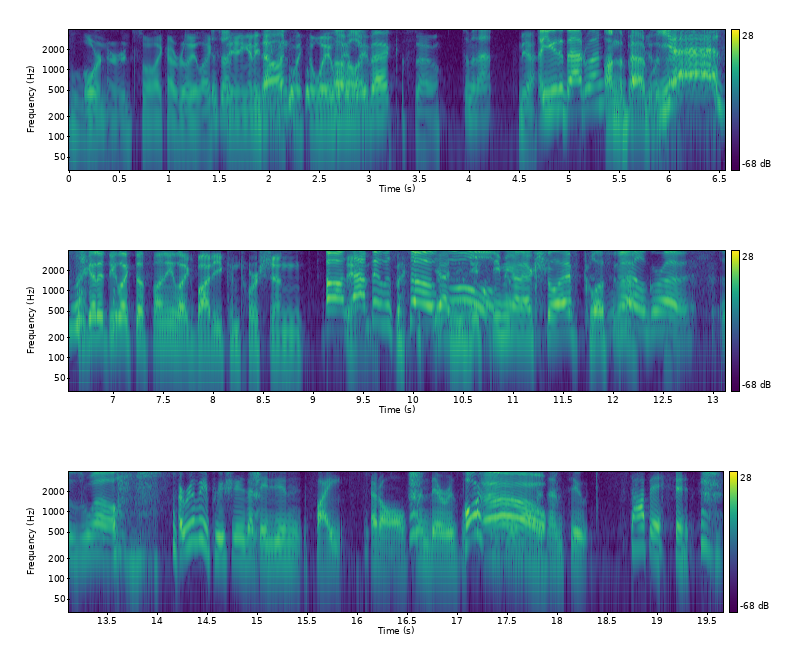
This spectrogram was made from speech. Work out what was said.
lore nerd, so like I really like Is that- seeing anything That that's one? like the way, Oh, way, hold way back. So Some of that. yeah. Are you the bad one? I'm the bad You're one. the yes. You got to do like the funny like body contortion. Oh, that bit was so Yeah, cool. did you see me on Extra Life? Close Real enough. gross as well. I really appreciated that they didn't fight at all when there was like, room for them to. Stop it.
